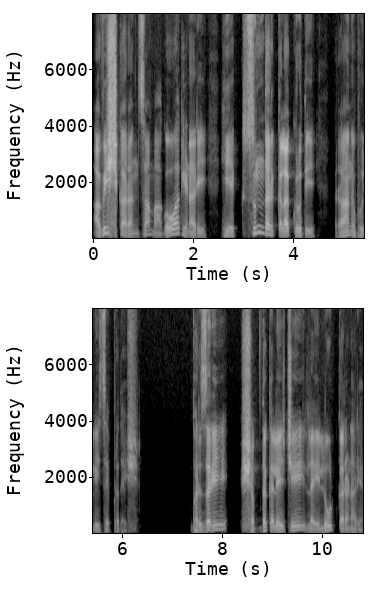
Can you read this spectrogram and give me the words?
आविष्कारांचा मागोवा घेणारी ही एक सुंदर कलाकृती रानभुलीचे प्रदेश. भरजरी शब्दकलेची लयलूट करणाऱ्या.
